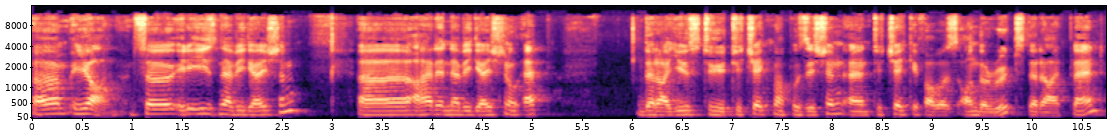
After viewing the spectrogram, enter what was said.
Um, yeah, so it is navigation. Uh, I had a navigational app that I used to to check my position and to check if I was on the route that I had planned.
